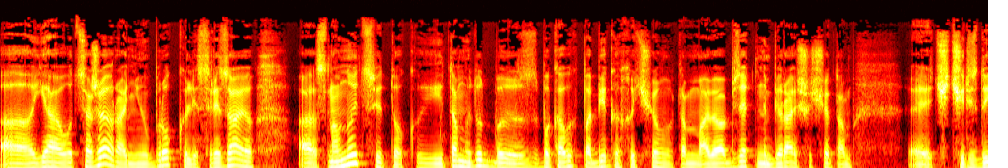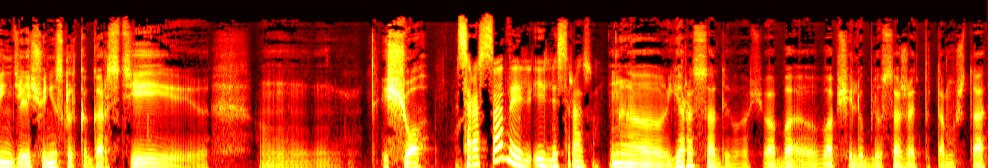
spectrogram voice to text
а, я вот сажаю раннюю брокколи, срезаю основной цветок, и там идут с боковых побегов еще там обязательно набираешь еще там Э, через две недели еще несколько горстей, еще. С рассадой или сразу? Э, я рассады вообще, вообще люблю сажать, потому что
